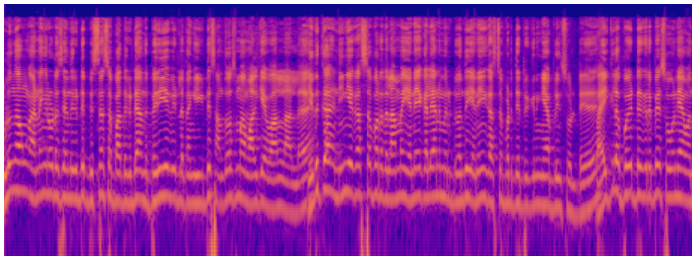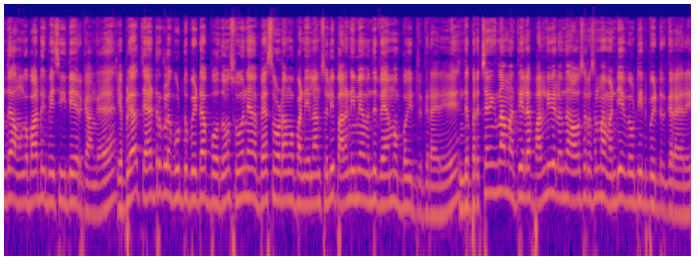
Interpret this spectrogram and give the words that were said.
ஒழுங்கா உங்க அண்ணங்களோட சேர்ந்துக்கிட்டு பிசினஸ் பார்த்துக்கிட்டு அந்த பெரிய வீட்டுல தங்கிக்கிட்டு சந்தோஷமா வாழ்க்கையை வாழ்நாள் எதுக்காக நீங்க கஷ்டப்படுறது இல்லாம என்னைய கல்யாணம் பண்ணிட்டு வந்து என்னையும் கஷ்டப்படுத்திட்டு இருக்கீங்க அப்படின்னு சொல்லிட்டு பைக்ல போயிட்டு இருக்கிறப்பே சோனியா வந்து அவங்க பாட்டுக்கு பேசிக்கிட்டே இருக்காங்க. எப்படியாவது தேட்டருக்குள்ள கூட்டு போயிட்டா போதும் சோனியாவை பேச விடாம பண்ணிடலாம்னு சொல்லி பழனிமே வந்து வேகமா போயிட்டு இருக்காரு இந்த பிரச்சனைக்கெல்லாம் மத்தியில பழனிவேல் வந்து அவசர அவசரமா வண்டியை ஓட்டிட்டு போயிட்டு இருக்காரு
